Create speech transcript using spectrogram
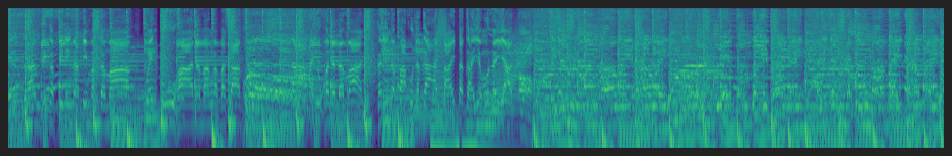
El Grande, kapiling natin magdamag Kwentuhan ng mga basag. Oh, Naano ka na naman. Kanina pa ako nag-aantay, tagayan mo na yan. Oh. Tingnan mo na ang away-away walang kwentang bagay-bagay Halika mo na tumambay-tambay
